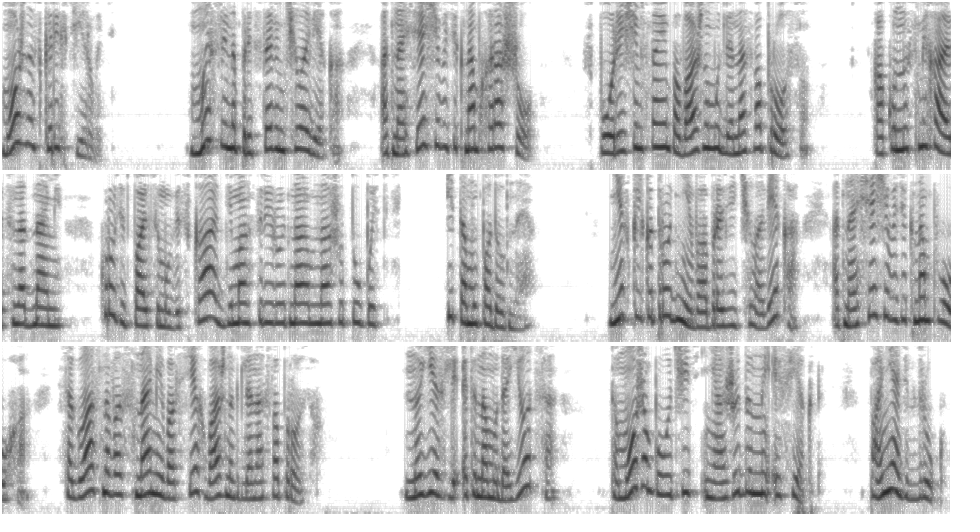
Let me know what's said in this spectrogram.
можно скорректировать. Мысленно представим человека, относящегося к нам хорошо, спорящим с нами по важному для нас вопросу. Как он насмехается над нами, крутит пальцем у виска, демонстрирует нам нашу тупость и тому подобное. Несколько труднее вообразить человека – относящегося к нам плохо, согласного с нами во всех важных для нас вопросах. Но если это нам удается, то можем получить неожиданный эффект, понять вдруг,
